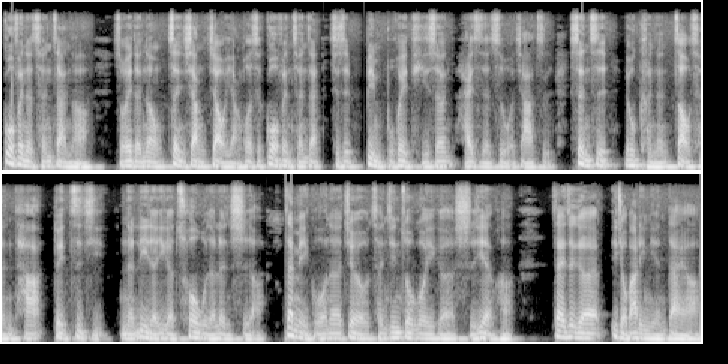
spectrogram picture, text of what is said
过分的称赞啊，所谓的那种正向教养，或者是过分称赞，其实并不会提升孩子的自我价值，甚至有可能造成他对自己能力的一个错误的认识啊。在美国呢，就有曾经做过一个实验哈，在这个一九八零年代啊，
